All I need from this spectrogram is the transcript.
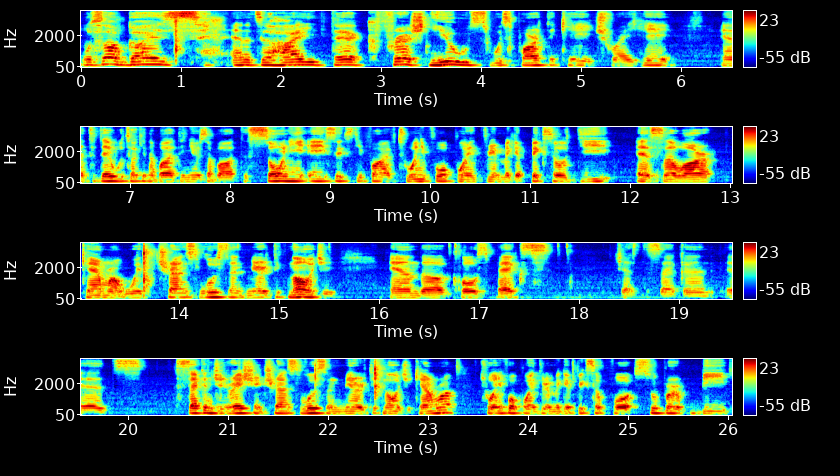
What's up guys? And it's a high-tech fresh news with Spartak H right here. And today we're talking about the news about the Sony a65 24.3 megapixel DSLR camera with translucent mirror technology and uh, close specs. Just a second. It's second generation translucent mirror technology camera 24.3 megapixel for super B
